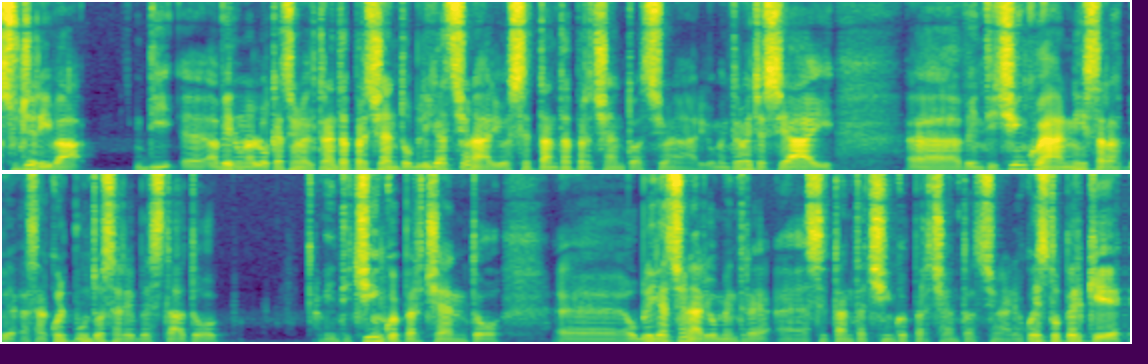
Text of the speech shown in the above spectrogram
suggeriva di eh, avere un'allocazione del 30% obbligazionario e 70% azionario, mentre invece se hai 25 eh, anni sarebbe, a quel punto sarebbe stato 25% eh, obbligazionario mentre eh, 75% azionario. Questo perché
